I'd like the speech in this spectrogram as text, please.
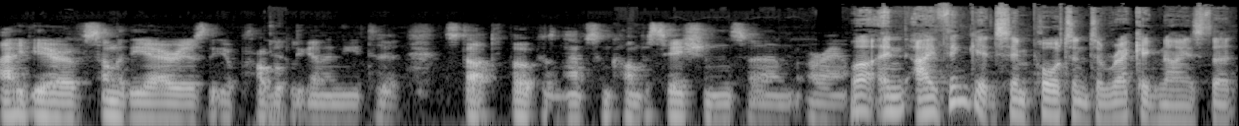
idea of some of the areas that you're probably going to need to start to focus and have some conversations um, around. Well, and I think it's important to recognize that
